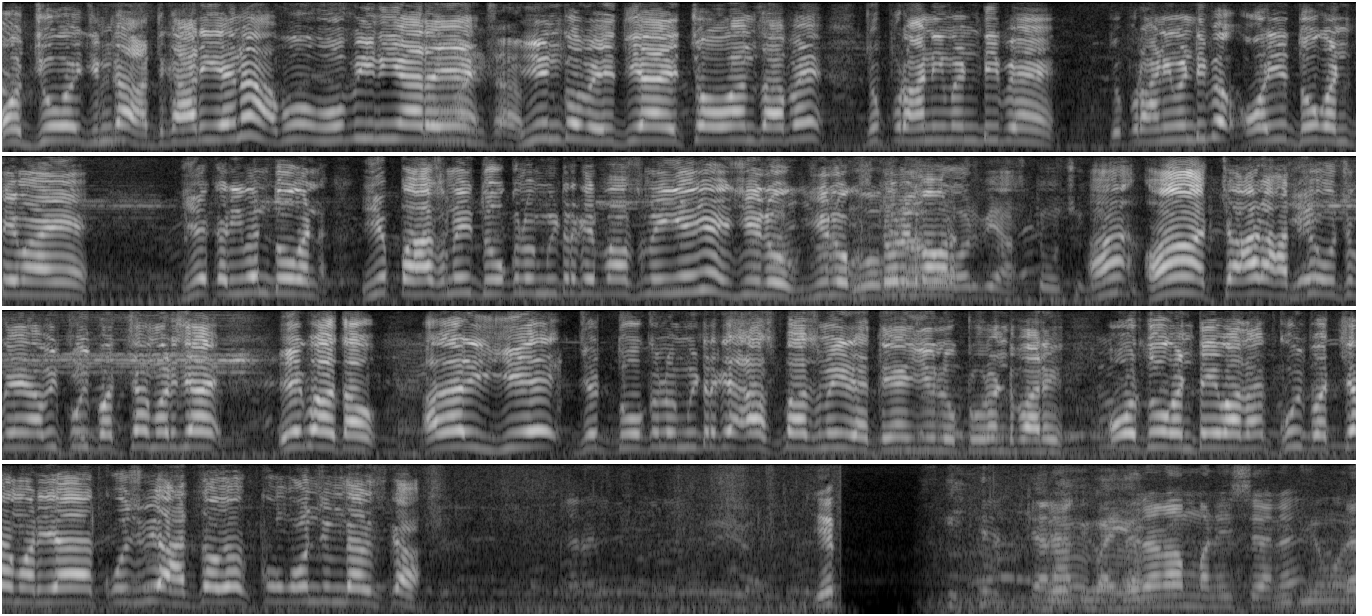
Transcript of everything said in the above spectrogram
और जो जिनका अधिकारी है ना वो वो भी नहीं आ रहे हैं। ये इनको भेज दिया है चौहान साहब हैं जो पुरानी मंडी पे हैं जो पुरानी मंडी पे और ये दो घंटे में आए हैं। ये करीबन दो घंटा ये पास में ही दो किलोमीटर के पास में ही है ये ये लोग ये लोग स्टूडेंट और पावर भी हादसे हो चुके हाँ। हाँ चार हादसे हो चुके हैं अभी कोई बच्चा मर जाए। एक बात आओ अगर ये जो दो किलोमीटर के आसपास में ही रहते हैं ये लोग टोरेंट बारे और दो घंटे के बाद कोई बच्चा मर जाए कुछ भी हादसा हो जाए कौन कौन जिम्मेदार इसका? क्या नाम है भाई? मेरा नाम मनीष सैन है। मैं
